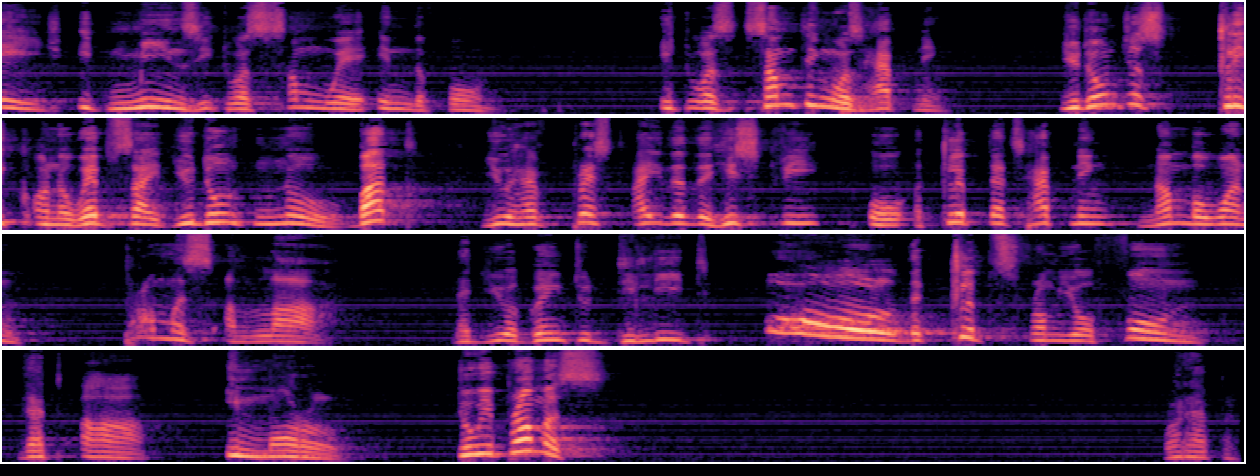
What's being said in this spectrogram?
age, it means it was somewhere in the phone. It was something was happening. You don't just click on a website, you don't know. But you have pressed either the history or a clip that's happening. Number one, promise Allah that you are going to delete all the clips from your phone that are immoral. Do we promise? What happened?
